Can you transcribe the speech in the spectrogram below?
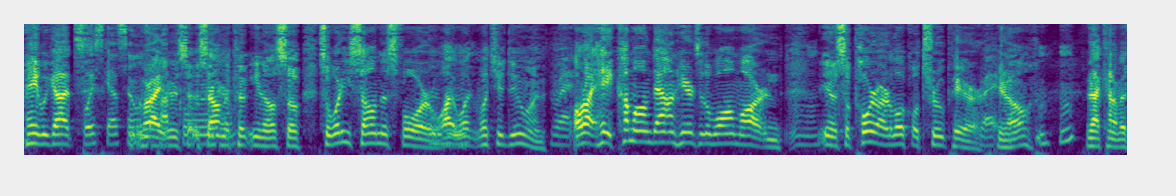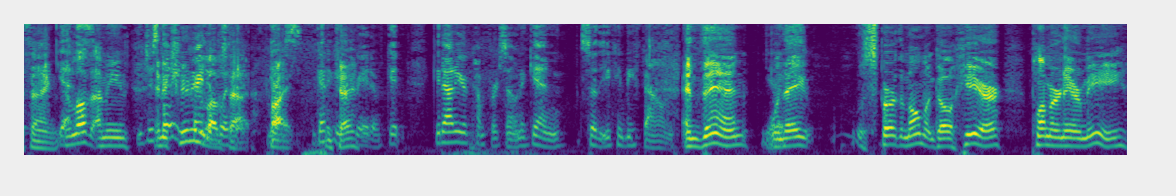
hey, we got Mm-hmm. Boy Scouts selling the right, we're popcorn selling the cook. You know, so so what are you selling this for? What what what you doing? Right. All right, hey, come on down here to the Walmart and you know support our local troop here. Right. You know, that kind of a thing. I Yes. love. that. I mean, and the community loves that. it. Right. You got to okay. get creative. Get get out of your comfort zone again, so that you can be found. And then when they spur the moment go here, plumber near me,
